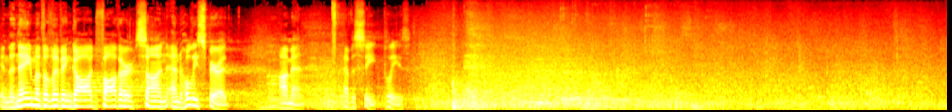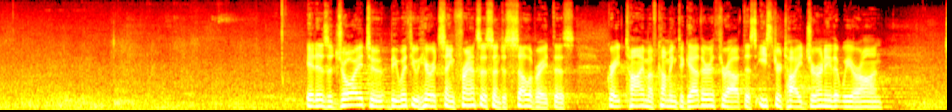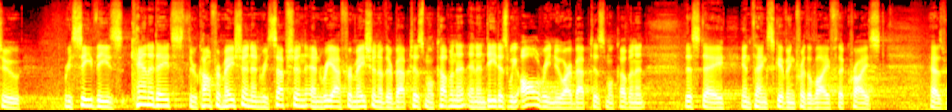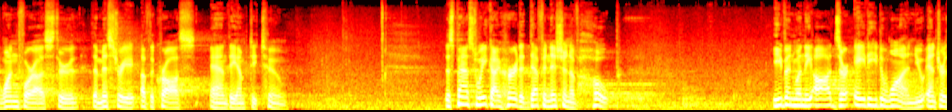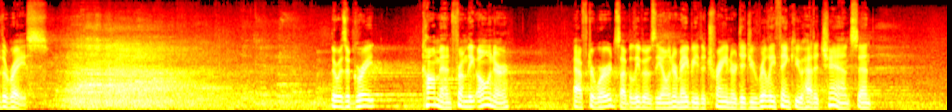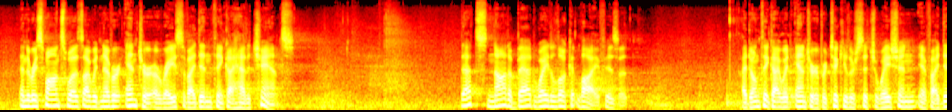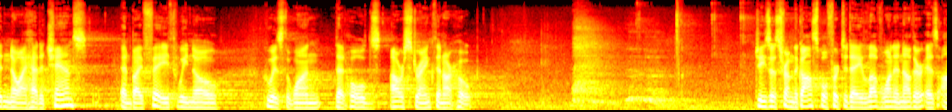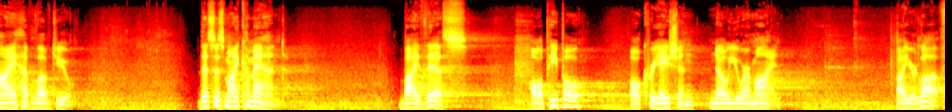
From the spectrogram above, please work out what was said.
In the name of the living God, Father, Son, and Holy Spirit, Amen. Have a seat, please. It is a joy to be with you here at St. Francis and to celebrate this great time of coming together throughout this Eastertide journey that we are on to receive these candidates through confirmation and reception and reaffirmation of their baptismal covenant, and indeed as we all renew our baptismal covenant this day in thanksgiving for the life that Christ has won for us through the mystery of the cross and the empty tomb. This past week, I heard a definition of hope. Even when the odds are 80 to 1, you enter the race. There was a great comment from the owner afterwards. I believe it was the owner, maybe the trainer. Did you really think you had a chance? And, and the response was, I would never enter a race if I didn't think I had a chance that's not a bad way to look at life, is it? I don't think I would enter a particular situation if I didn't know I had a chance, and by faith, we know who is the one that holds our strength and our hope. Jesus, from the gospel for today, love one another as I have loved you. This is my command. By this, all people, all creation know you are mine by your love,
